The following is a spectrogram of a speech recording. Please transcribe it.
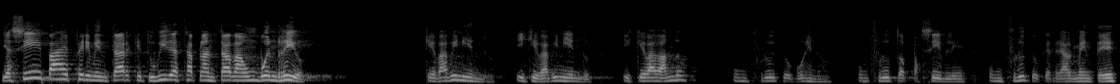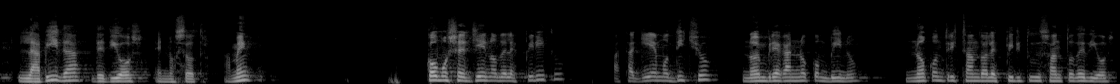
Y así vas a experimentar que tu vida está plantada a un buen río, que va viniendo y que va viniendo y que va dando un fruto bueno, un fruto apacible, un fruto que realmente es la vida de Dios en nosotros. Amén. ¿Cómo ser lleno del Espíritu? Hasta aquí hemos dicho, no embriagarnos con vino, no contristando al Espíritu Santo de Dios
